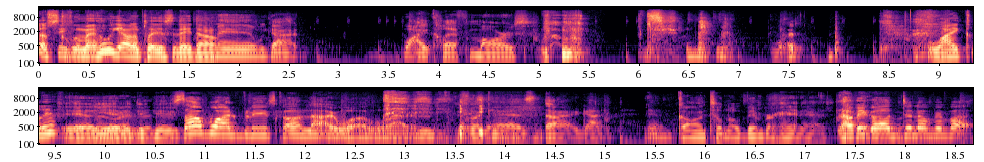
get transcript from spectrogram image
else seafood man? Who we got on the playlist today, dog? man. We got Wyclef Mars. what? Wycliffe? Hell yeah, that nigga is Someone please call 911. fucking All right, got it. gone till November head ass. Have we gone to November?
